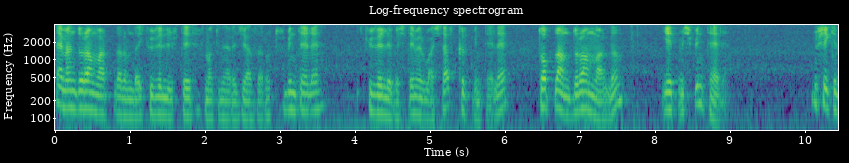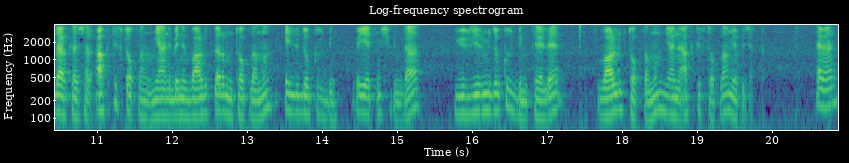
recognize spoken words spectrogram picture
Hemen duran varlıklarımda 253 tesis makine ve cihazlar 30.000 TL. 255 demirbaşlar 40.000 TL. Toplam duran varlığım 70.000 TL. Bu şekilde arkadaşlar aktif toplamım yani benim varlıklarımın toplamı 59.000 ve 70.000 daha 129.000 TL varlık toplamım yani aktif toplam yapacak. Hemen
